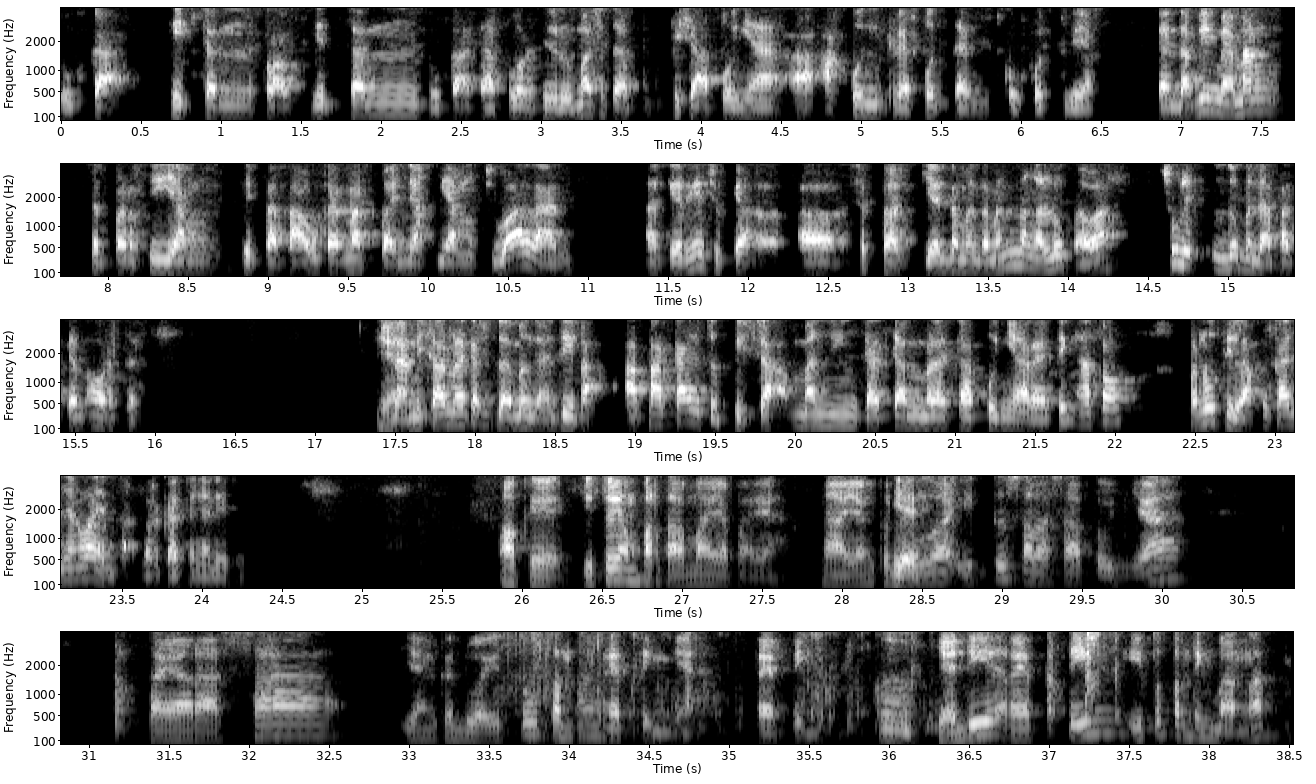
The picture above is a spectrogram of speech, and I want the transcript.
buka kitchen, cloud kitchen, buka dapur di rumah sudah bisa punya uh, akun GrabFood dan GoFood gitu ya. Dan tapi memang seperti yang kita tahu karena banyak yang jualan, akhirnya juga uh, sebagian teman-teman mengeluh bahwa sulit untuk mendapatkan order. Ya. Nah, misal mereka sudah mengganti Pak, apakah itu bisa meningkatkan mereka punya rating atau perlu dilakukan yang lain Pak terkait dengan itu? Oke, itu yang pertama ya Pak ya. Nah, yang kedua itu salah satunya saya rasa yang kedua itu tentang ratingnya, rating. Hmm. Jadi rating itu penting banget,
